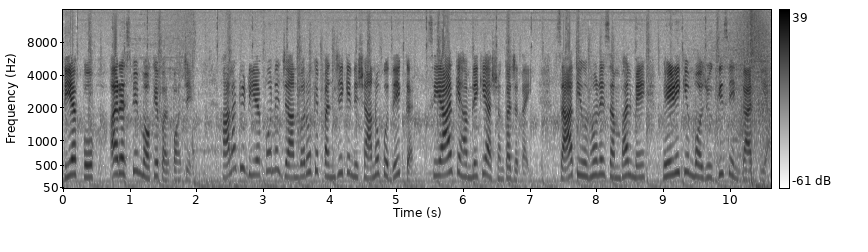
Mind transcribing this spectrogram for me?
डीएफओ और एसपी मौके पर पहुँचे। हालाँकि डीएफओ ने जानवरों के पंजे के निशानों को देखकर सीआर के हमले की आशंका जताई। साथ ही उन्होंने संभल में भेड़ी की मौजूदगी से इनकार किया।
